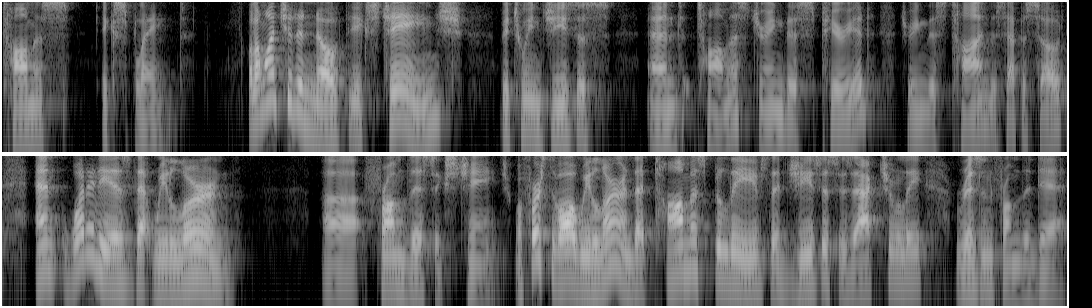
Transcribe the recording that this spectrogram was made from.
Thomas explained. Well, I want you to note the exchange between Jesus and Thomas during this period, during this time, this episode, and what it is that we learn uh, from this exchange? Well, first of all, we learn that Thomas believes that Jesus is actually risen from the dead.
